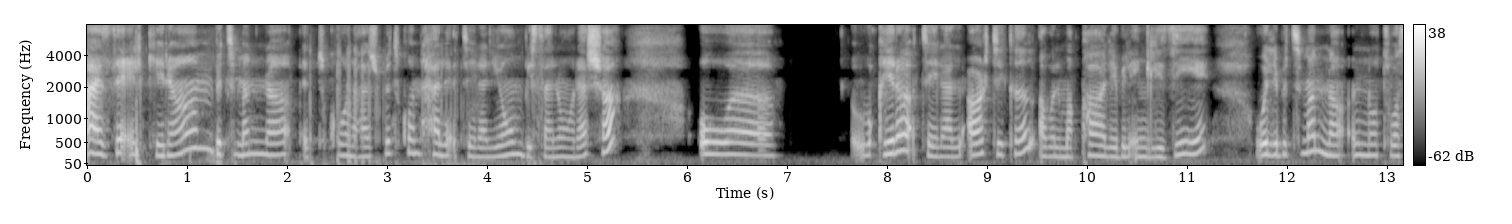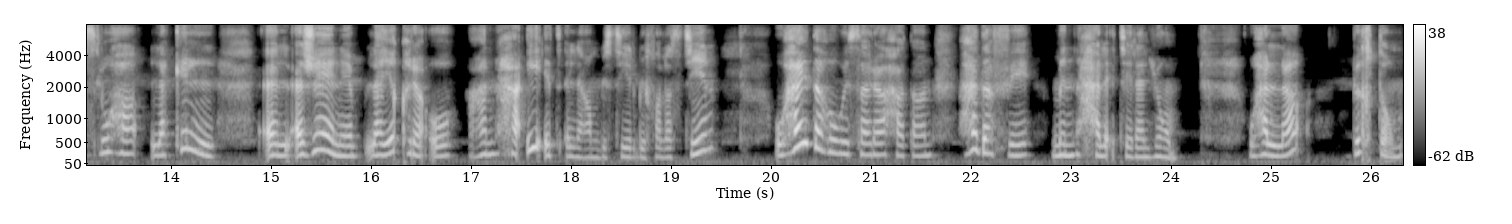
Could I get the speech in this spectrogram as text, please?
أعزائي الكرام بتمنى تكون عجبتكم حلقتي لليوم بصالون رشا و وقراءتي للارتيكل أو المقالة بالإنجليزية واللي بتمنى أنه توصلوها لكل الأجانب ليقرأوا عن حقيقة اللي عم بيصير بفلسطين وهيدا هو صراحة هدفي من حلقتي لليوم. وهلأ بختم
